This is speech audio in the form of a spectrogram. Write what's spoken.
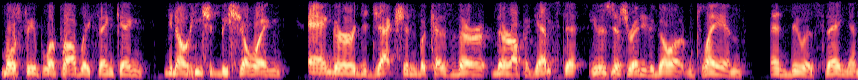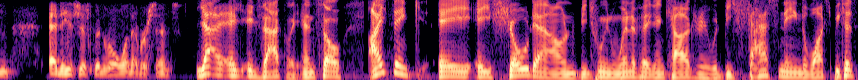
most people are probably thinking, you know, he should be showing anger or dejection because they're they're up against it. He was just ready to go out and play and and do his thing and and he's just been rolling ever since. Yeah, exactly. And so I think a a showdown between Winnipeg and Calgary would be fascinating to watch because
